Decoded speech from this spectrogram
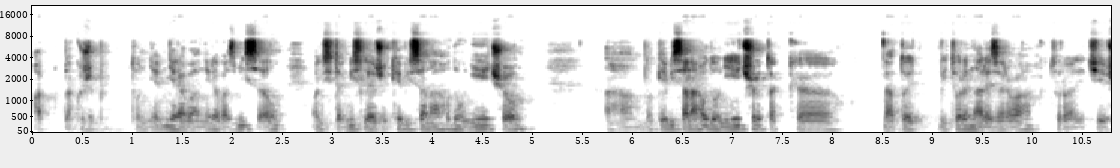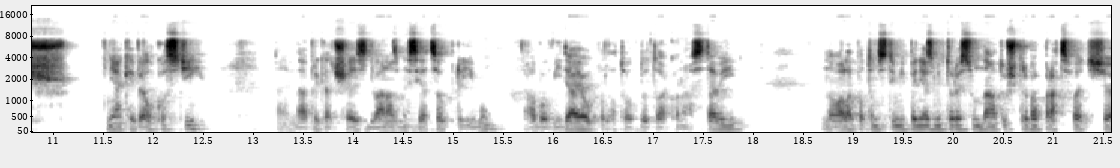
A akože to nedáva, nedáva zmysel. Oni si tak myslia, že keby sa náhodou niečo, a no keby sa náhodou niečo, tak e, na to je vytvorená rezerva, ktorá je tiež v nejakej veľkosti, napríklad 6-12 mesiacov príjmu alebo výdajov, podľa toho, kto to ako nastaví. No ale potom s tými peniazmi, ktoré sú na už treba pracovať e,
